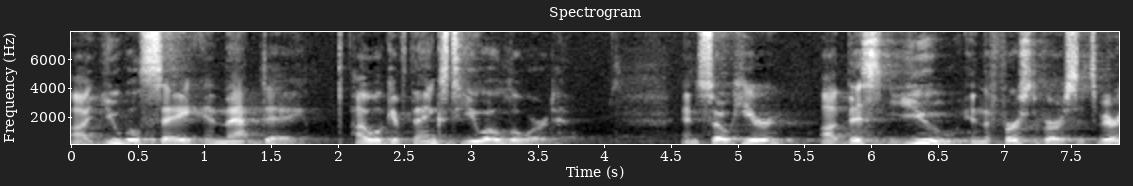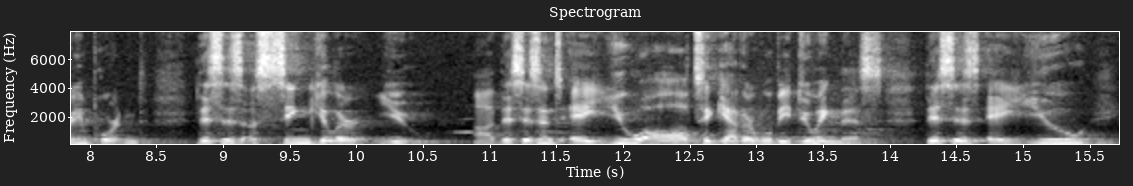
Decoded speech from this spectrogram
uh, You will say in that day, I will give thanks to you, O Lord. And so, here, uh, this you in the first verse, it's very important. This is a singular you. Uh, this isn't a you all together will be doing this. This is a you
